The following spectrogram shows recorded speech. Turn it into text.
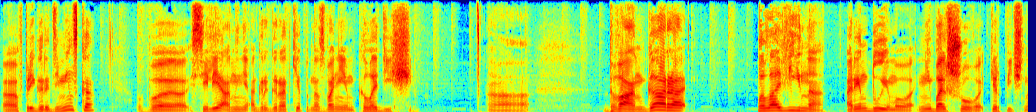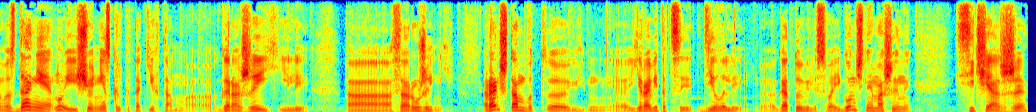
э, в пригороде Минска, в селе, а ныне агрогородке под названием Колодищи. А, два ангара, половина арендуемого небольшого кирпичного здания, ну и еще несколько таких там а, гаражей или а, сооружений. Раньше там вот э, э, яровитовцы делали, э, готовили свои гоночные машины. Сейчас же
